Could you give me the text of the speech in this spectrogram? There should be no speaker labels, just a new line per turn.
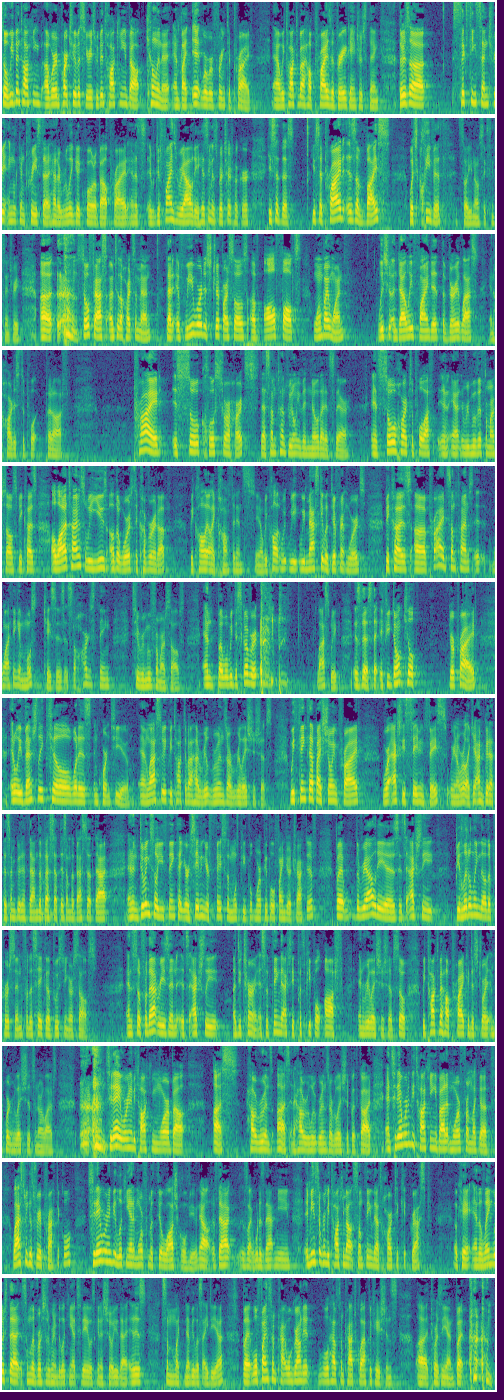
So we've been talking, uh, we're in part two of a series. We've been talking about killing it, and by it, we're referring to pride. And we talked about how pride is a very dangerous thing. There's a 16th century Anglican priest that had a really good quote about pride, and it defines reality. His name is Richard Hooker. He said this He said, Pride is a vice which cleaveth, so you know, 16th century, uh, so fast unto the hearts of men that if we were to strip ourselves of all faults one by one, we should undoubtedly find it the very last and hardest to put, put off. Pride is so close to our hearts that sometimes we don't even know that it's there. And it's so hard to pull off and, and, remove it from ourselves because a lot of times we use other words to cover it up. We call it like confidence. You know, we call it, we, we, we mask it with different words because uh, pride sometimes, it, well, I think in most cases, it's the hardest thing to remove from ourselves. And, but what we discovered last week is this that if you don't kill your pride, it will eventually kill what is important to you. And last week we talked about how it ruins our relationships. We think that by showing pride, we're actually saving face. You know, we're like, yeah, I'm good at this, I'm good at that, I'm the best at this, I'm the best at that. And in doing so, you think that you're saving your face so that most people, more people will find you attractive. But the reality is, it's actually belittling the other person for the sake of boosting ourselves. And so, for that reason, it's actually a deterrent. It's the thing that actually puts people off in relationships. So, we talked about how pride could destroy important relationships in our lives. Today, we're going to be talking more about us, how it ruins us, and how it ruins our relationship with God. And today, we're going to be talking about it more from like a. Last week was very practical. Today, we're going to be looking at it more from a theological view. Now, if that is like, what does that mean? It means that we're going to be talking about something that's hard to grasp Okay, and the language that some of the verses we're going to be looking at today was going to show you that it is some like nebulous idea, but we'll find some, pra- we'll ground it, we'll have some practical applications uh, towards the end. But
